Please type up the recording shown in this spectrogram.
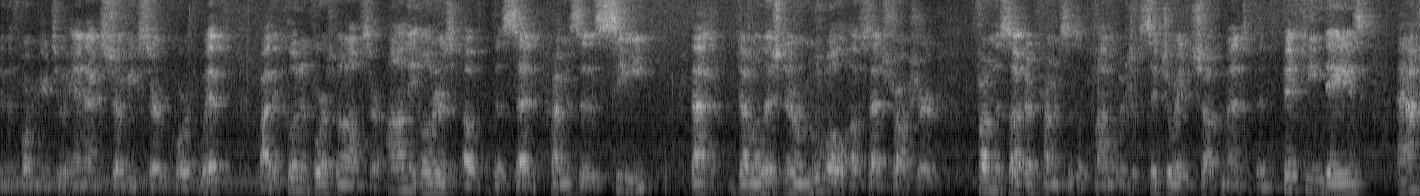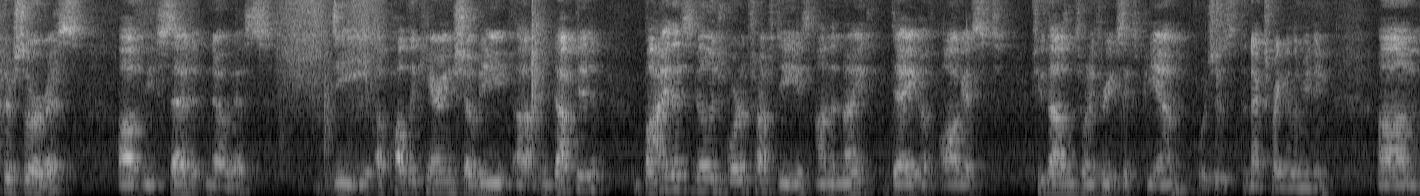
in the form hereto annexed shall be served forthwith by the code enforcement officer on the owners of the said premises. C, that demolition and removal of said structure from the subject premises upon which it's situated shall commence within fifteen days after service of the said notice. D, a public hearing shall be uh conducted by this village board of trustees on the ninth day of August two thousand twenty-three at six P M, which is the next regular meeting. Um,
